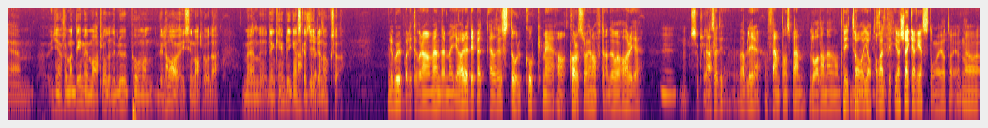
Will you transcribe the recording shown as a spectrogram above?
Ehm, jämför man det med matlåda, det beror på vad man vill ha i sin matlåda. Men den kan ju bli ganska Absolut. dyr den också. Det beror på lite vad du använder. Men gör det typ ett alltså, stor kok med ja, korvstroganoff då. Då har du ju, Mm. Mm, såklart. alltså vad blir det? 15 spänn lådan eller någonting. Vi tar, Ja, jag tar alltid, jag käkar rester och jag tar, när,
